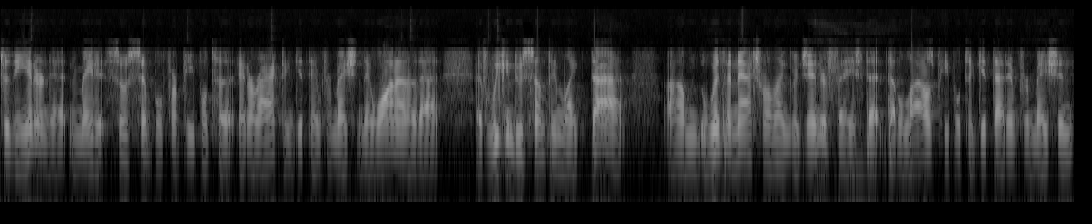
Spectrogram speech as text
to the internet and made it so simple for people to interact and get the information they want out of that. If we can do something like that um, with a natural language interface that, that allows people to get that information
